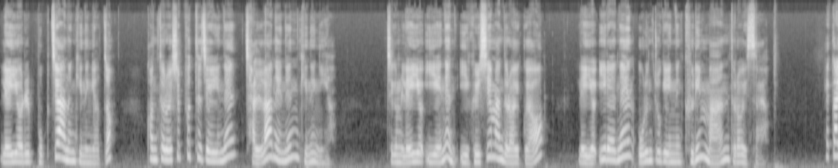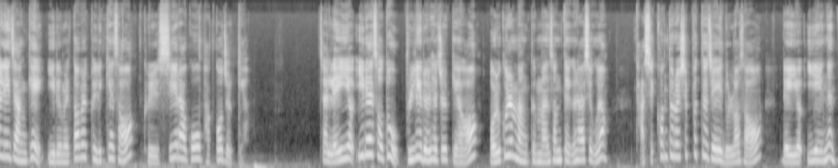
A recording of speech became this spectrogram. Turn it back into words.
레이어를 복제하는 기능이었죠. 컨트롤 쉬프트 J는 잘라내는 기능이에요. 지금 레이어 2에는 이 글씨만 들어있고요. 레이어 1에는 오른쪽에 있는 그림만 들어있어요. 헷갈리지 않게 이름을 더블 클릭해서 글씨라고 바꿔줄게요. 자, 레이어 1에서도 분리를 해줄게요. 얼굴만큼만 선택을 하시고요. 다시 컨트롤 쉬프트 J 눌러서 레이어 2에는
